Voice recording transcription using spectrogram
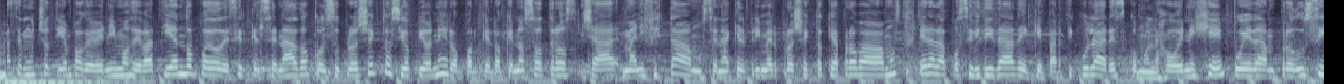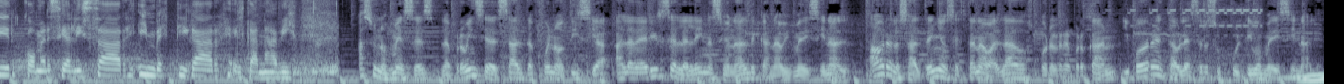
Hace mucho tiempo que venimos debatiendo, puedo decir que el Senado con su proyecto ha sido pionero, porque lo que nosotros ya manifestábamos en aquel primer proyecto que aprobábamos era la posibilidad de que particulares como las ONG puedan producir, comercializar, investigar el cannabis. Hace unos meses, la provincia de Salta fue noticia al adherirse a la Ley Nacional de Cannabis Medicinal. Ahora los salteños están avalados por el ReproCan y podrán establecer sus cultivos medicinales.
